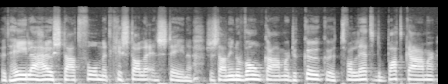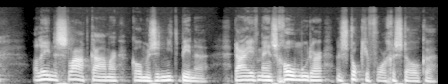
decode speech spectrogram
Het hele huis staat vol met kristallen en stenen. Ze staan in een woonkamer, de keuken, het toilet, de badkamer. Alleen de slaapkamer komen ze niet binnen. Daar heeft mijn schoonmoeder een stokje voor gestoken.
